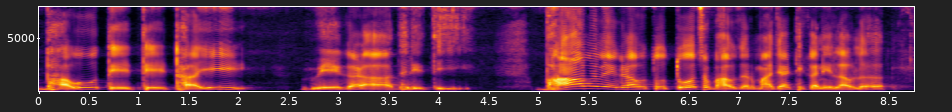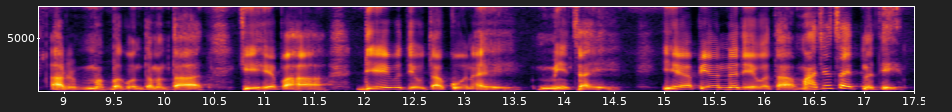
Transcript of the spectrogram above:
भावो ते ते ठाई वेगळा धरिती. भाव वेगळा होतो तोच भाव जर माझ्या ठिकाणी लावलं अर भगवंत म्हणतात की हे पहा देव देवता कोण आहे? मीच आहे. हे अपि अन्न देवता माझेच आहेत ना ते.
